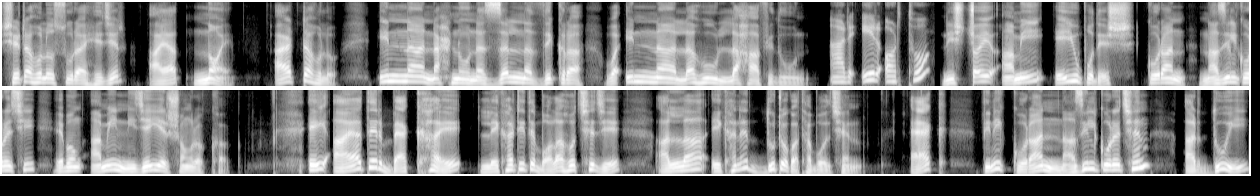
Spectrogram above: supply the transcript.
সেটা হলো সুরা হেজের আয়াত নয়। আয়াতটা হলো ইন্না নাহনু নাজ্জালনা যিকরা ওয়া ইন্না লাহু লাহাফিদুন। আর এর অর্থ? নিশ্চয় আমি এই উপদেশ কোরআন নাজিল করেছি এবং আমি নিজেই এর সংরক্ষক। এই আয়াতের ব্যাখ্যায় লেখাটিতে বলা হচ্ছে যে আল্লাহ এখানে দুটো কথা বলছেন। এক, তিনি কোরআন নাজিল করেছেন আর দুই,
